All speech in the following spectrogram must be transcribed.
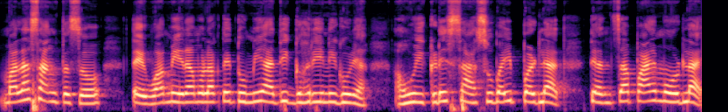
मला सांग तसं. तेव्हा मीरा लागते तुम्ही आधी घरी निघून या. अहो इकडे सासूबाई पडल्यात. त्यांचा पाय मोडलाय.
